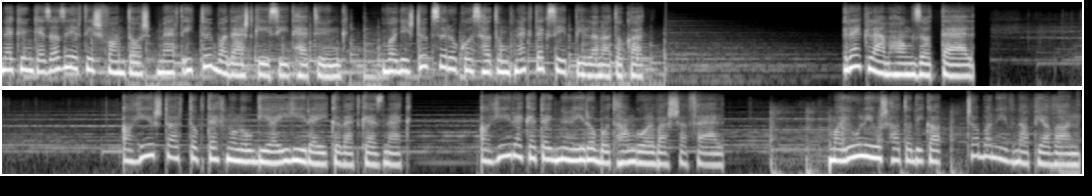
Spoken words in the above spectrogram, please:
Nekünk ez azért is fontos, mert így több adást készíthetünk. Vagyis többször okozhatunk nektek szép pillanatokat. Reklám hangzott el. A Hírstart technológiai hírei következnek. A híreket egy női robot hangolvassa fel. Ma július 6-a, Csaba névnapja van.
